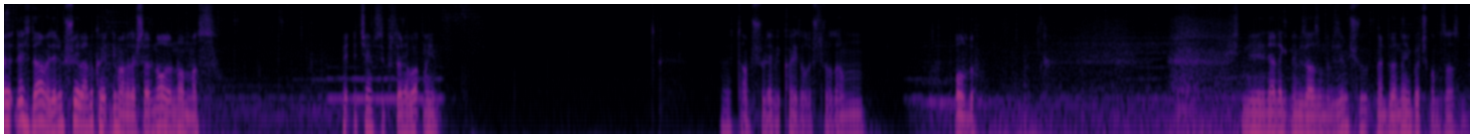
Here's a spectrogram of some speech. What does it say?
Evet neyse devam edelim. Şuraya ben bir kayıtlayayım arkadaşlar. Ne olur ne olmaz. Bekleteceğim sizi kusura bakmayın. Evet tam şuraya bir kayıt oluşturalım. Oldu. Şimdi nereden gitmemiz lazımdı bizim? Şu merdivenden yukarı çıkmamız lazımdı.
